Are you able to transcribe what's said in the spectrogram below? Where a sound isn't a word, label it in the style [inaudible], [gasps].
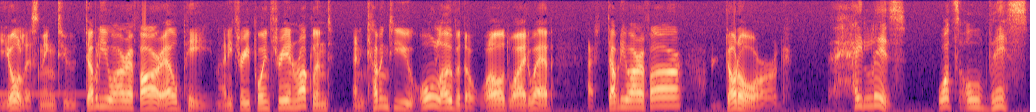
You're listening to WRFR LP 93.3 in Rockland and coming to you all over the World Wide Web at WRFR.org. Hey Liz, what's all this?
